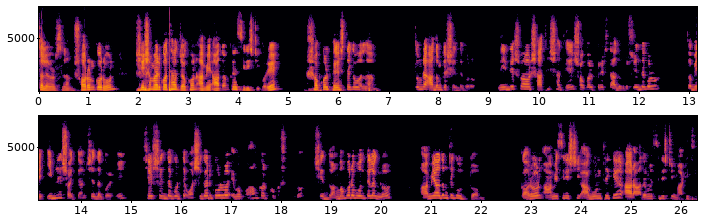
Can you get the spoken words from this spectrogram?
সাল্লাম স্মরণ করুন, সে সময়ের কথা যখন আমি আদমকে সৃষ্টি করে সকল ফেরেশতাকে বললাম, তোমরা আদমকে সেজদা করো। নির্দেশ পাওয়ার সাথে সাথে সকল ফেরেশতা আদমকে সেজদা করল, তবে ইবলিস শয়তান সেজদা করেনি। সে সেজদা করতে অস্বীকার করল এবং অহংকার প্রকাশ করল। সে দম্ভ ভরে বলতে লাগল, আমি আদম থেকে উত্তম, কারণ আমি সৃষ্টি আগুন থেকে আর আদমের সৃষ্টি মাটি থেকে।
